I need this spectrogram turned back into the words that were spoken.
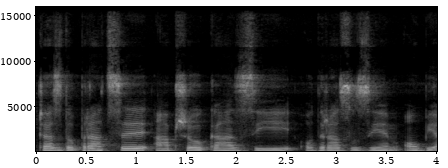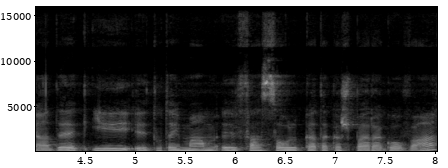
Czas do pracy, a przy okazji od razu zjem obiadek i y, tutaj mam y, fasolka taka szparagowa.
